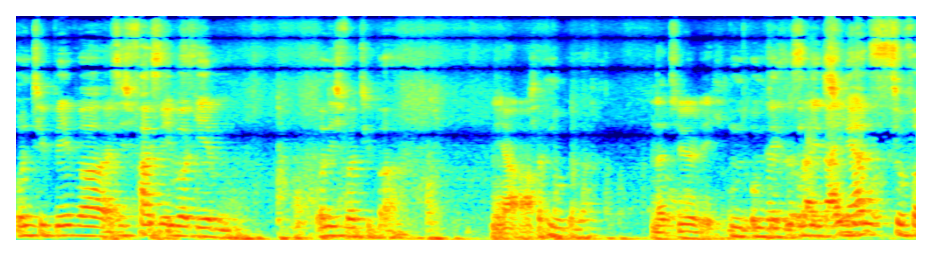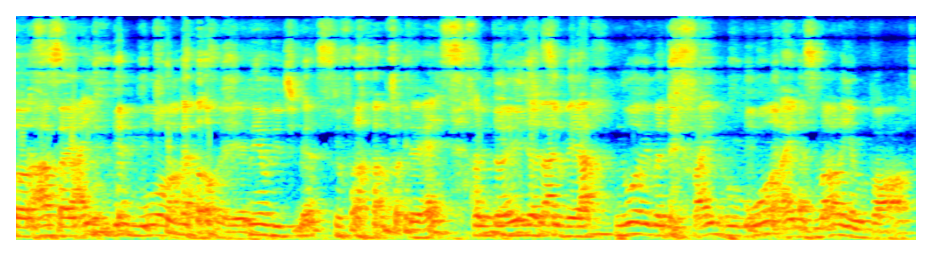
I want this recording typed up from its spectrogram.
und Typ B war Ja, sich fast übergeben. Und ich war Typ A. Ja, Ich habe nur gelacht. Natürlich. Um, um, Das den, um den Schmerz zu Das verarbeiten. ist dein Humor. genau. Nee, um den Schmerz zu verarbeiten. Der Rest von Deutschland zu werden. lacht nur über den feinen Humor eines Mario Bart.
